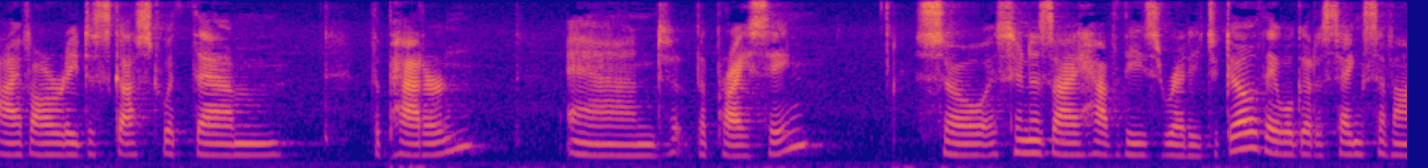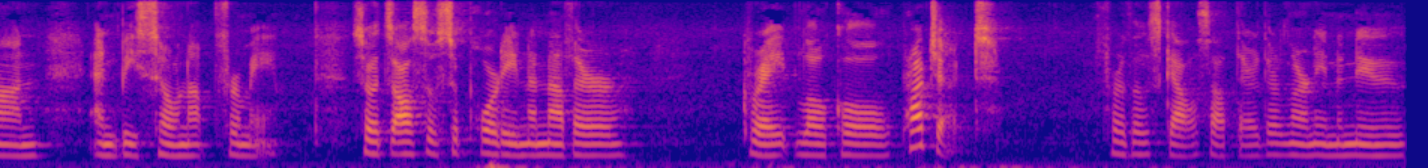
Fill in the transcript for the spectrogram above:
I've already discussed with them the pattern and the pricing. So as soon as I have these ready to go, they will go to Sengsavang and be sewn up for me. So it's also supporting another great local project for those gals out there. They're learning a new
